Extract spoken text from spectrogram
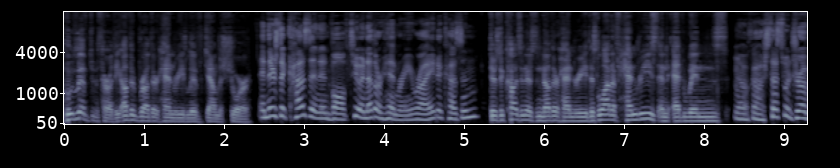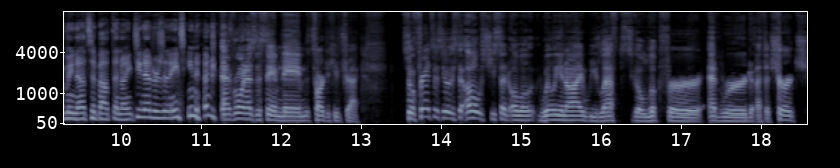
Who lived with her. The other brother, Henry, lived down the shore. And there's a cousin involved too, another Henry, right? A cousin? There's a cousin, there's another Henry. There's a lot of Henrys and Edwins. Oh gosh, that's what drove me nuts about the 1900s and 1800s. Everyone has the same name. It's hard to keep track. So Frances, you said, oh, she said, oh, well, Willie and I, we left to go look for Edward at the church.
